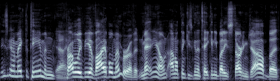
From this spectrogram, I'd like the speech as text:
he's gonna make the team and Yeah. probably be a viable member of it. You know, I don't think he's gonna take anybody's starting job, but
